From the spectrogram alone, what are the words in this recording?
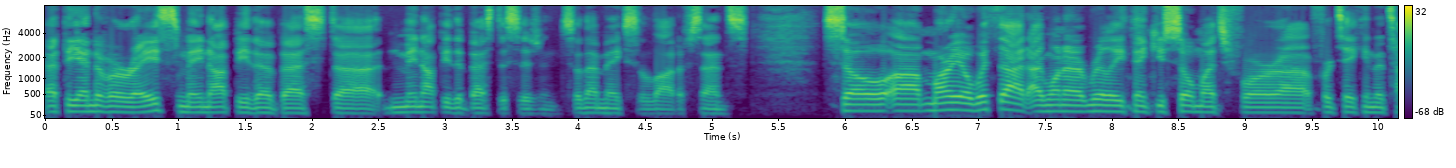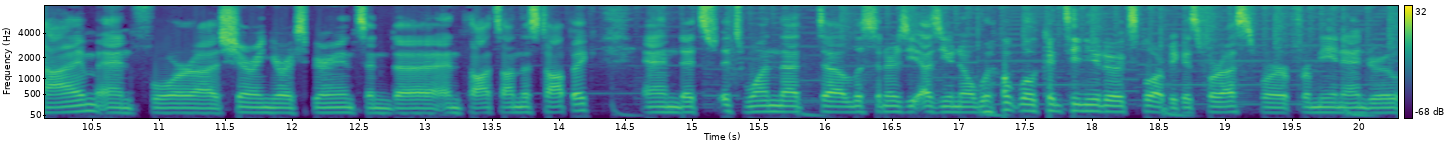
at the end of a race may not be the best uh, may not be the best decision. So that makes a lot of sense. So uh, mario with that i want to really thank you so much for uh, for taking the time and for uh, sharing your experience and uh, and thoughts on this topic. And it's it's one that uh, listeners as you know will, will continue to explore because for us for for me and andrew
